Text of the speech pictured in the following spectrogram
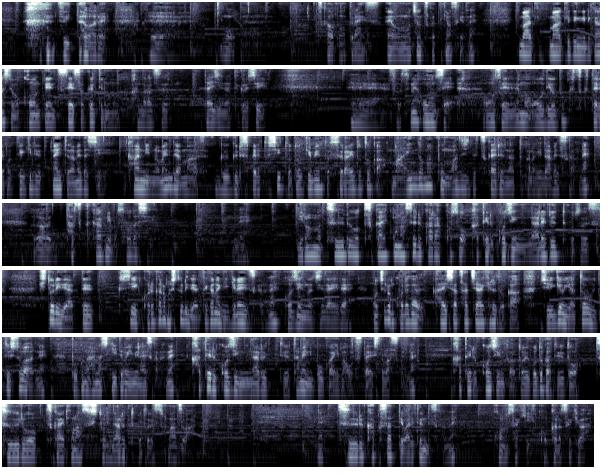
ツイッターはね、えー、もう、使おうと思ってないんです。えー、もちろん使ってきますけどね。マーケティングに関してもコンテンツ制作っていうのも必ず大事になってくるし、えー、そうですね、音声。音声でもオーディオブック作ったりもできる、ないとダメだし、管理の面ではまあ、Google スプレッドシート、ドキュメント、スライドとか、マインドマップもマジで使えるようになっておかなきゃダメですからね。あとはタスク管理もそうだし、ね。いろんなツールを使いこなせるからこそ勝てる個人になれるってことです。一人でやっていくし、これからも一人でやっていかなきゃいけないですからね、個人の時代で。もちろんこれが会社立ち上げるとか、従業員雇うって人はね、僕の話聞いても意味ないですからね、勝てる個人になるっていうために僕は今お伝えしてますんでね。勝てる個人とはどういうことかというと、ツールを使いこなす人になるってことです、まずは。ね、ツール格差って言われてるんですからね。この先、ここから先は。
